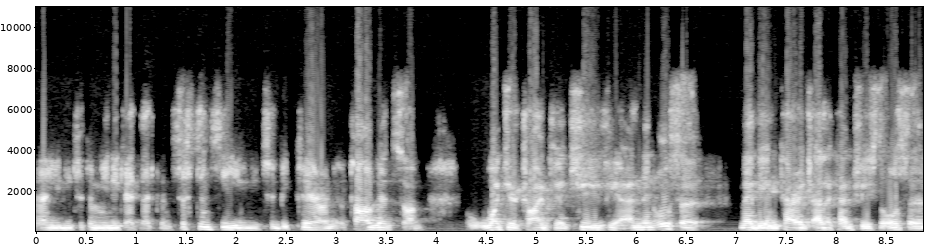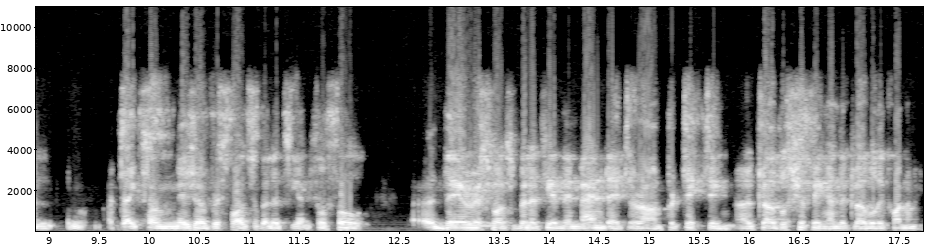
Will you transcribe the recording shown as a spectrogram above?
And you need to communicate that consistency. You need to be clear on your targets, on what you're trying to achieve here. And then also maybe encourage other countries to also take some measure of responsibility and fulfill uh, their responsibility and their mandate around protecting uh, global shipping and the global economy.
